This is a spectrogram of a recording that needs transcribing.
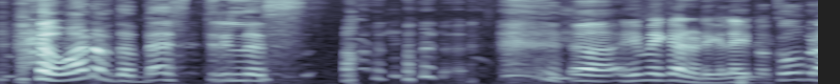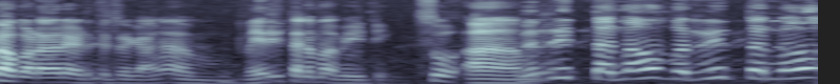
one of the best thrillers. uh, இமைக்கா நடிகல இப்ப கோப்ரா படம் வேற எடுத்துட்டு இருக்காங்க. வெறித்தனமா வெயிட்டிங் சோ வெறித்தனம் வெறித்தனம்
